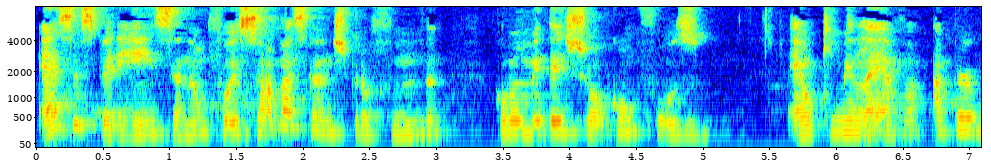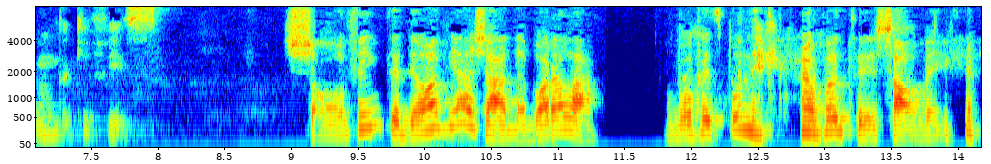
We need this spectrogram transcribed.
Essa experiência não foi só bastante profunda, como me deixou confuso. É o que me leva à pergunta que fiz. Jovem, você deu uma viajada, bora lá. Vou responder para você, jovem.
